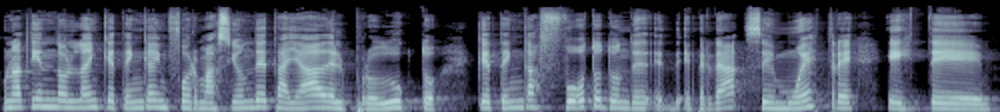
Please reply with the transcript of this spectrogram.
una tienda online que tenga información detallada del producto, que tenga fotos donde de verdad se muestre este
